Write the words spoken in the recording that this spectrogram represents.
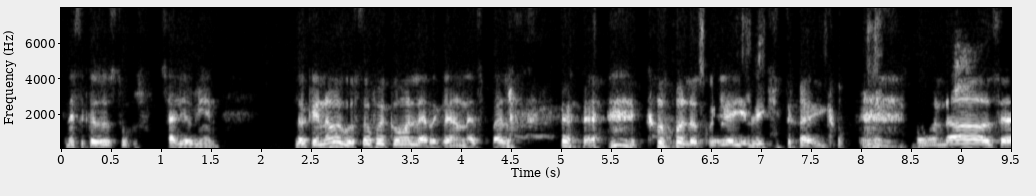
En este caso salió bien. Lo que no me gustó fue cómo le arreglaron la espalda. cómo lo cuelga y el viejito ahí, como, no, o sea,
